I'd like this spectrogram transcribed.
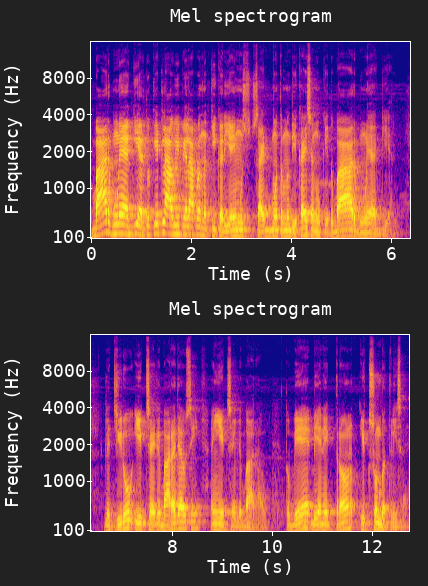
બાર ગુણ્યા અગિયાર, તો કેટલા આવે એ પહેલાં આપણે નક્કી કરીએ? અહીં હું સાઈડમાં તમને દેખાય છે ને ઓકે તો બાર ગુણ્યા અગિયાર. એટલે જીરો એક છે એટલે બાર જ આવશે, અહીં એક છે એટલે બાર આવું તો બે બે ને એક ત્રણ, એકસો ને બત્રીસ આવે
